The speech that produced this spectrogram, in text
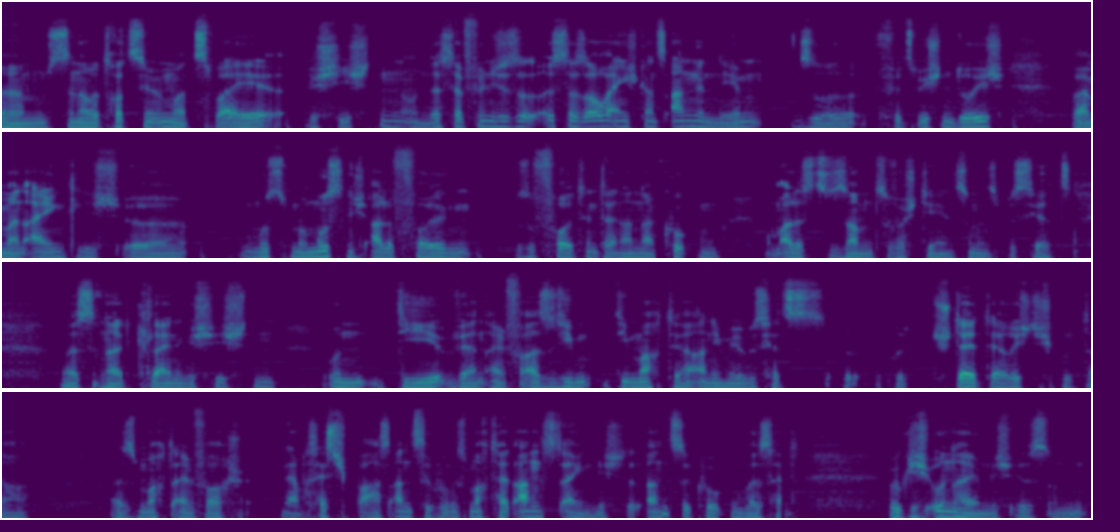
Ähm, es sind aber trotzdem immer zwei Geschichten und deshalb finde ich, ist, ist das auch eigentlich ganz angenehm, so für zwischendurch, weil man eigentlich äh, muss, man muss nicht alle Folgen sofort hintereinander gucken, um alles zusammen zu verstehen, zumindest bis jetzt. Weil es sind halt kleine Geschichten und die werden einfach, also die, die macht der Anime bis jetzt, äh, stellt der richtig gut dar. Also es macht einfach, na, was heißt Spaß anzugucken? Es macht halt Angst eigentlich anzugucken, weil es halt wirklich unheimlich ist und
